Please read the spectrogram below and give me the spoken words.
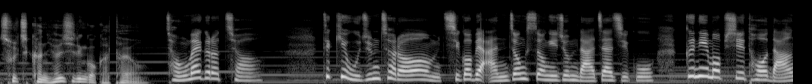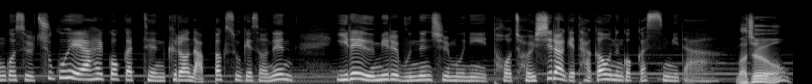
솔직한 현실인 것 같아요. 정말 그렇죠. 특히 요즘처럼 직업의 안정성이 좀 낮아지고 끊임없이 더 나은 것을 추구해야 할 것 같은 그런 압박 속에서는 일의 의미를 묻는 질문이 더 절실하게 다가오는 것 같습니다. 맞아요.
